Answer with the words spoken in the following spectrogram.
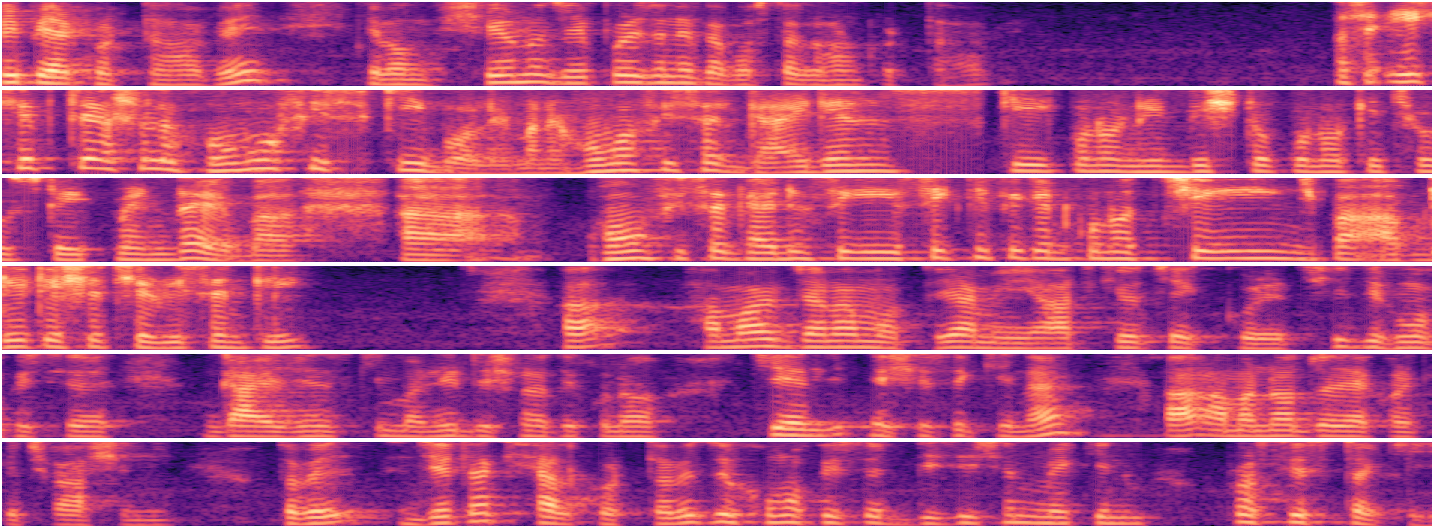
প্রিপেয়ার করতে হবে এবং সে অনুযায়ী প্রয়োজনীয় ব্যবস্থা গ্রহণ করতে হবে। আচ্ছা এই ক্ষেত্রে আসলে হোম অফিস কি বলে? মানে হোম অফিসের গাইডেন্স কি কোনো নির্দিষ্ট কোনো কিছু স্টেটমেন্ট দেয়? বা হোম অফিসের গাইডেন্সে কি সিগনিফিকেন্ট কোনো চেঞ্জ বা আপডেট এসেছে রিসেন্টলি আমার জানা মতে আমি আজকেও চেক করেছি যে হোম অফিসের গাইডেন্স কিংবা নির্দেশনাতে কোনো চেঞ্জ এসেছে কিনা। আমার নজরে এখন কিছু আসেনি। তবে যেটা খেয়াল করতে হবে যে হোম অফিসের ডিসিশন মেকিং প্রসেসটা কি?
